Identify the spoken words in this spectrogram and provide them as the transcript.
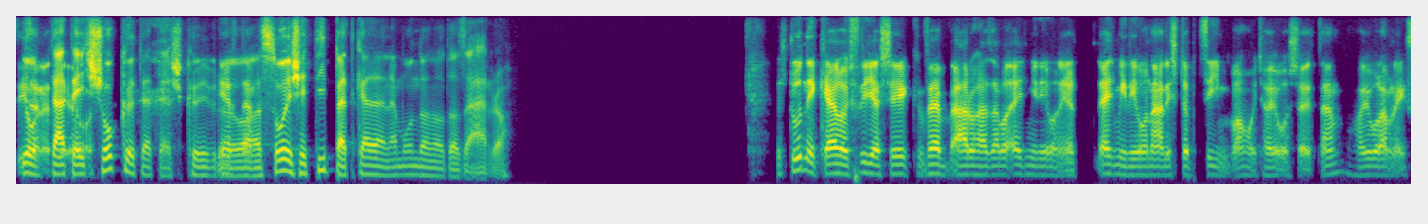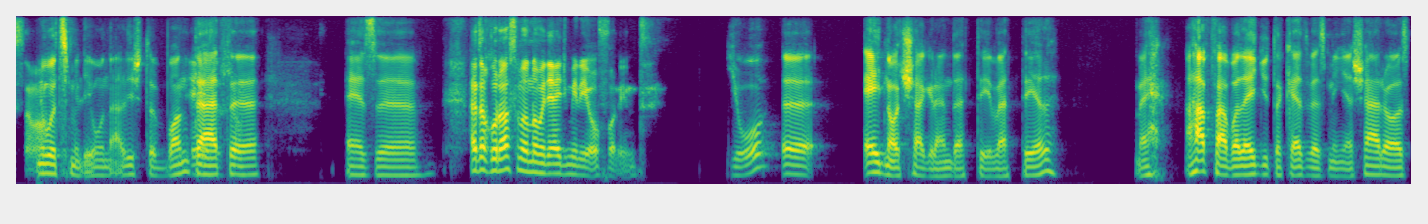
15 jó, tehát éve egy volt. sok kötetes könyvről Értem. van szó, és egy tippet kellene mondanod az árra. És tudni kell, hogy Frigyesék web áruházában egy, milliónél, egy milliónál is több cím van, hogyha jól sejtem, ha jól emlékszem. 8 milliónál is több van, Jézusom. tehát ez... Hát akkor azt mondom, hogy egy millió forint. Jó, egy nagyságrendet tévedtél, mert áfával együtt a kedvezményes ára az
